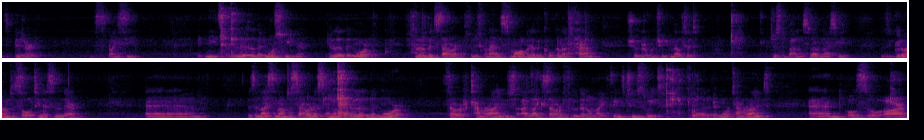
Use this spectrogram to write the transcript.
It's bitter. It's spicy. It needs a little bit more sweetener. A little bit more Just a little bit sour. So I'm just going to add a small bit of the coconut palm sugar, which we've melted, just to balance it out nicely. There's a good amount of saltiness in there. Um, there's a nice amount of sourness. I'm going to add a little bit more sour tamarind. I like sour food. I don't like things too sweet. So I add a bit more tamarind. And also our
